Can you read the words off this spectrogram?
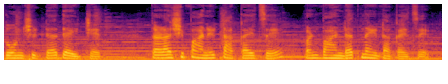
दोन शिट्ट्या द्यायच्या आहेत. तळाशी पाणी टाकायचं आहे पण भांड्यात नाही टाकायचं आहे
